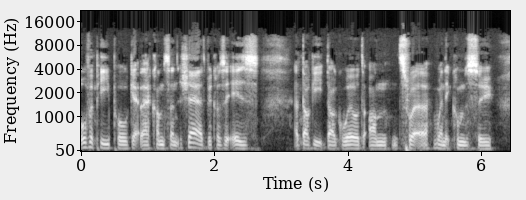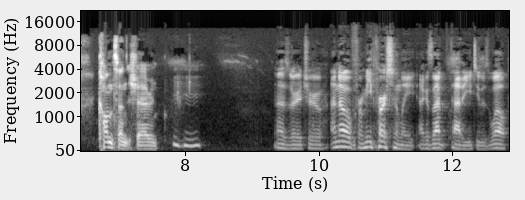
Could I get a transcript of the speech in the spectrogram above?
other people get their content shared because it is a dog eat dog world on Twitter when it comes to content sharing. That's very true. I know for me personally, because I've had a YouTube as well,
